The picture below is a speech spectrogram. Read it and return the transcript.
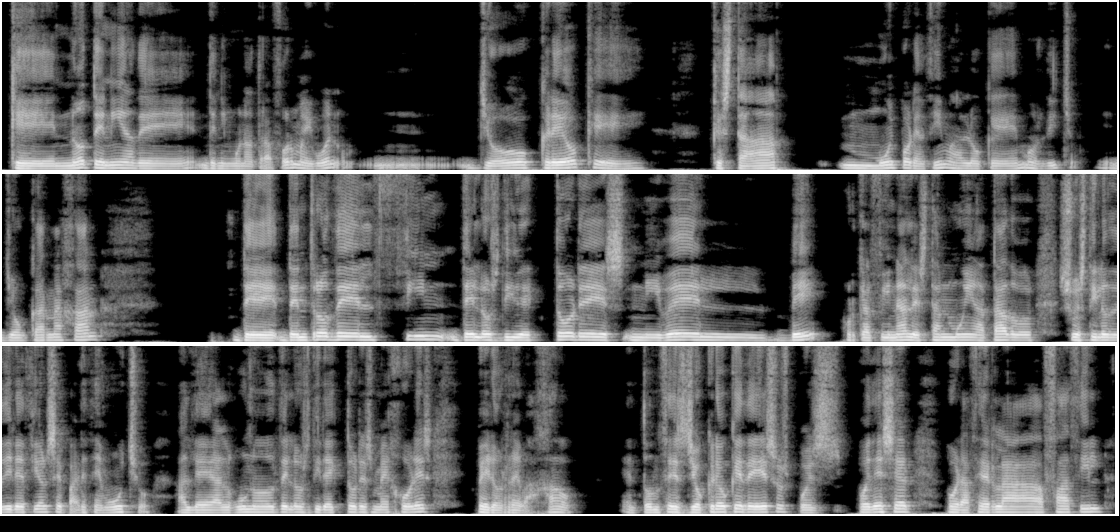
que no tenía de, de ninguna otra forma. Y bueno, yo creo que, que está muy por encima lo que hemos dicho. John Carnahan, de, dentro del cine de los directores nivel B, porque al final están muy atados, su estilo de dirección se parece mucho al de alguno de los directores mejores, pero rebajado. Entonces yo creo que de esos pues puede ser por hacerla fácil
